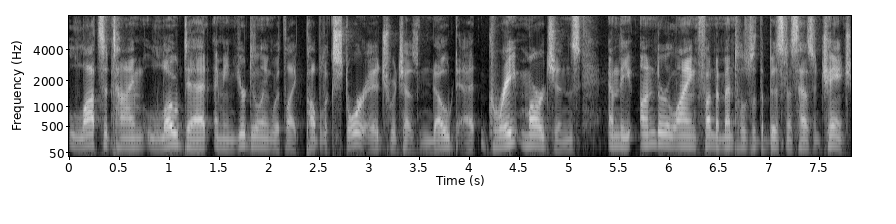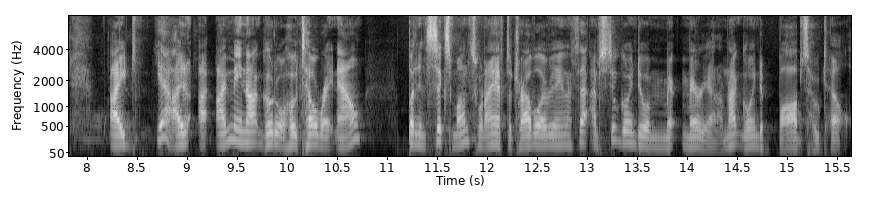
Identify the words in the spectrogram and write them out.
lots of time, low debt. I mean, you're dealing with like public storage, which has no debt, great margins, and the underlying fundamentals of the business hasn't changed. I, yeah, I, I- may not go to a hotel right now, but in six months, when I have to travel, everything like that, I'm still going to a Mar- Marriott. I'm not going to Bob's Hotel.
